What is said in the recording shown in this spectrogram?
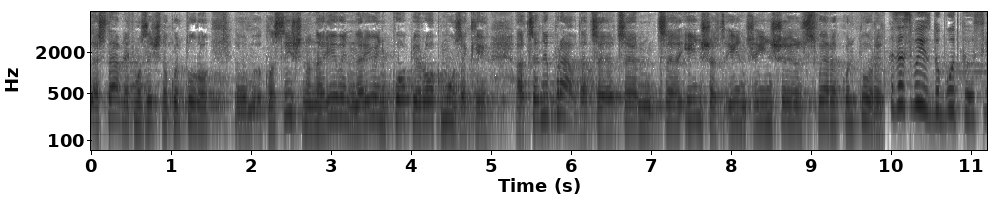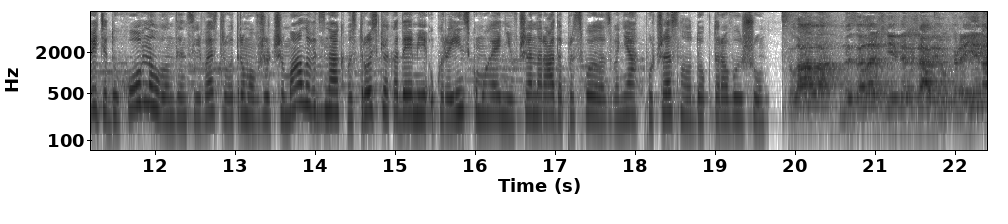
е, ставлять музичну культуру е, класичну на рівень на рівень попі рок музики. А це неправда. Це, це, це інша, інша, інша сфера культури. За свої здобутки у світі духовного Валентин Сильвестров отримав вже чимало відзнак в Острозькій академії українському генію. Вчена рада присвоїла звання почесного доктора вишу. Слава незалежній державі Україна,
